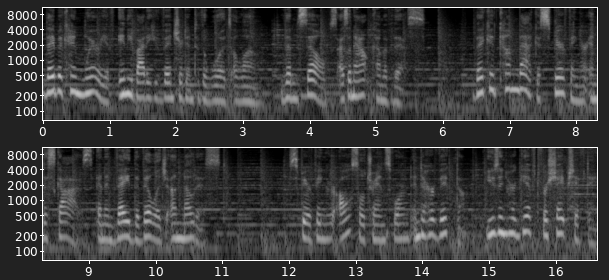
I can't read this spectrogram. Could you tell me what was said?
They became wary of anybody who ventured into the woods alone, themselves as an outcome of this. They could come back as Spearfinger in disguise and invade the village unnoticed. Spearfinger also transformed into her victim, using her gift for shapeshifting.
